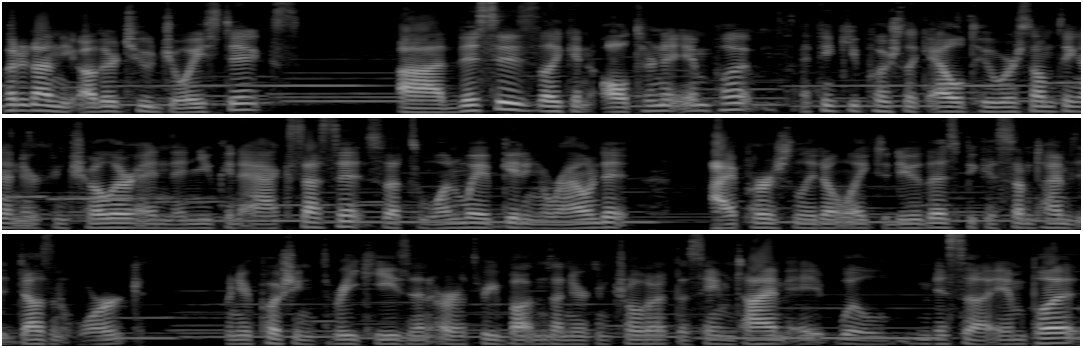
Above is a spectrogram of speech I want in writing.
put it on the other two joysticks. Uh, this is like an alternate input. I think you push like L2 or something on your controller and then you can access it. So that's one way of getting around it. I personally don't like to do this because sometimes it doesn't work. When you're pushing three keys in, or three buttons on your controller at the same time, it will miss a input.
